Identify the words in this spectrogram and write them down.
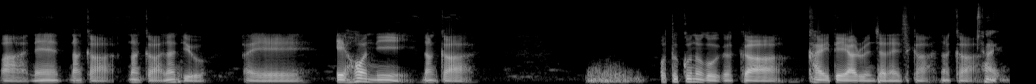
まあねなんかなんかなんていう、えー絵本になんか男の子がが書いてあるんじゃないですか。なんか、はい。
